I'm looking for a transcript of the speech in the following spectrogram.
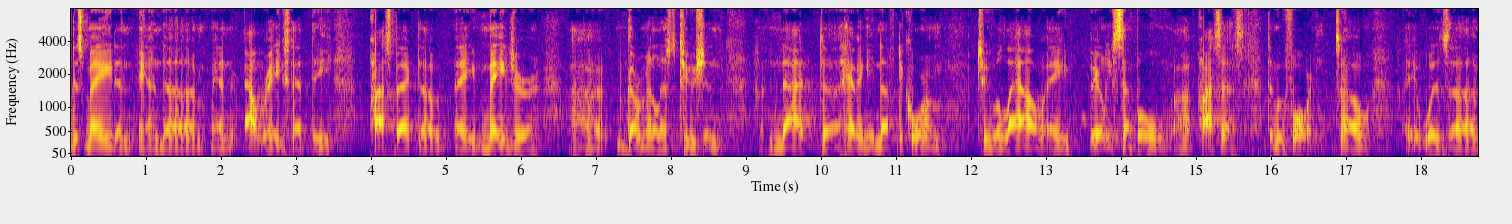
dismayed and and um, and outraged at the prospect of a major uh, governmental institution not having enough decorum to allow a fairly simple uh, process to move forward. So it was uh,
